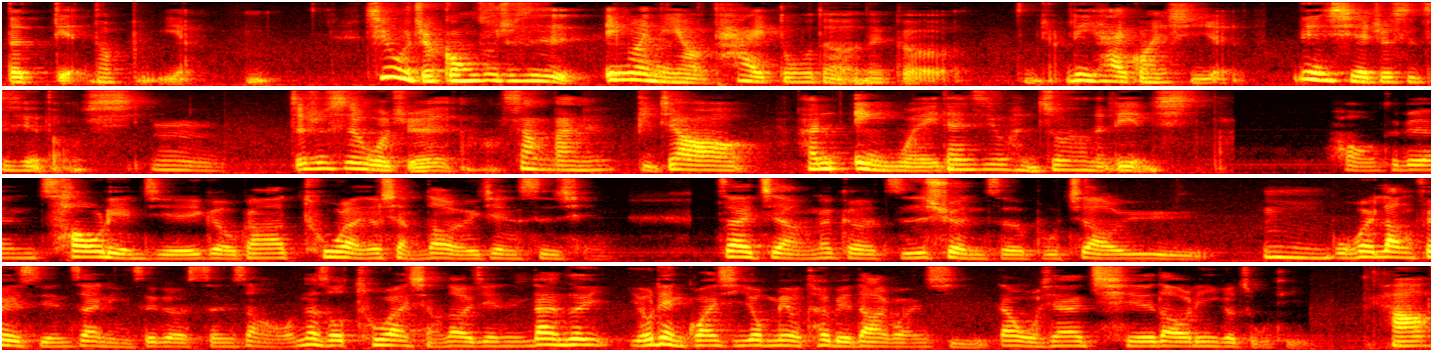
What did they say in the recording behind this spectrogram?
的点都不一样。嗯，其实我觉得工作就是因为你有太多的那个。利害关系人练习的就是这些东西，嗯，这就是我觉得上班比较很隐微，但是又很重要的练习吧。好，这边超连接一个，我刚刚突然就想到有一件事情，在讲那个只选择不教育，嗯，不会浪费时间在你这个身上。我那时候突然想到一件事情，但这有点关系，又没有特别大的关系。但我现在切到另一个主题。好，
